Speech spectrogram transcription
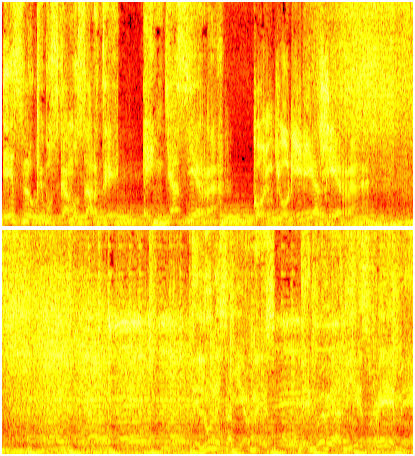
es lo que buscamos darte en Ya Sierra con Yuridia Sierra. Lunes a viernes, de 9 a 10 pm,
